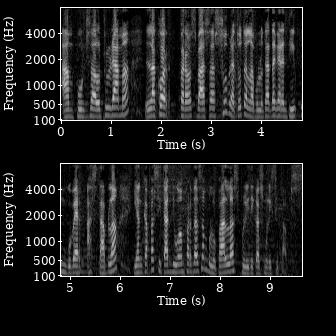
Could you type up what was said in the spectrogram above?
amb punts del programa. L'acord, però, es basa sobretot en la voluntat de garantir un govern estable i en capacitat, diuen, per desenvolupar les polítiques municipals.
